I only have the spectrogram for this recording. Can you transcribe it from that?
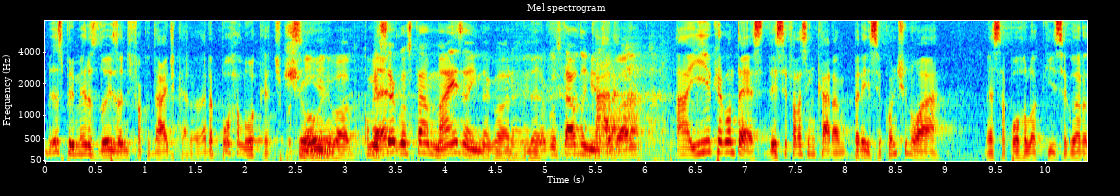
Meus primeiros dois anos de faculdade, cara, era porra louca. Tipo Show assim, de né? Comecei a gostar mais ainda agora. né? Eu já gostava do Nilson Cara, agora. Aí o que acontece? Daí você fala assim, cara, peraí, se eu continuar nessa porra louquice agora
